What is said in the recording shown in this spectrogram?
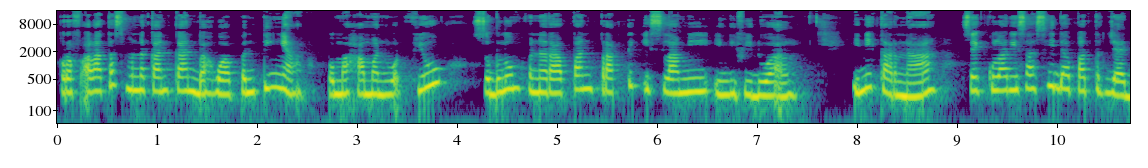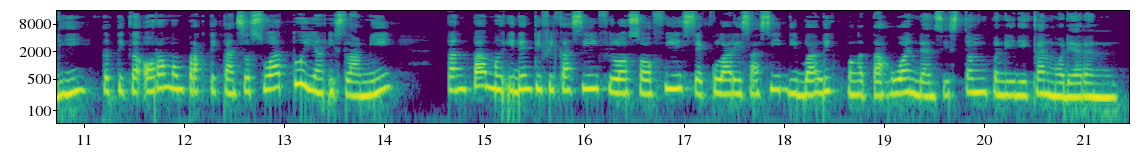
Prof. Alatas menekankan bahwa pentingnya pemahaman worldview sebelum penerapan praktik islami individual. Ini karena sekularisasi dapat terjadi ketika orang mempraktikkan sesuatu yang islami tanpa mengidentifikasi filosofi sekularisasi di balik pengetahuan dan sistem pendidikan modern.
